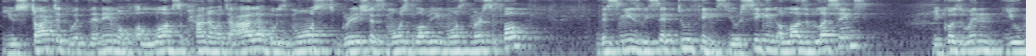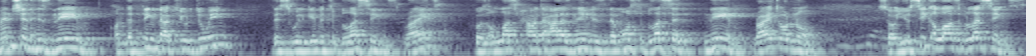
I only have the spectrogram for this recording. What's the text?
you started with the name of Allah subhanahu wa ta'ala, who is most gracious, most loving, most merciful. This means we said two things. You're seeking Allah's blessings, because when you mention His name on the thing that you're doing, this will give it blessings, right? Because Allah subhanahu wa ta'ala's name is the most blessed name, right or no? So you seek Allah's blessings.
